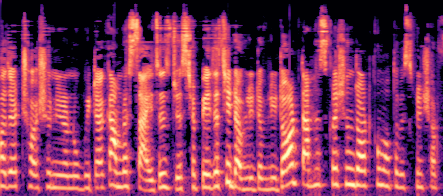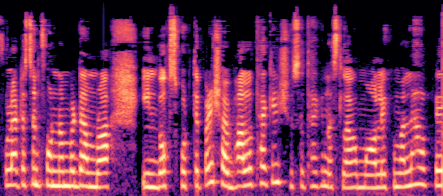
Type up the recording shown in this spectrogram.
হাজার ছয়শো নিরানব্বই টাকা আমরা সাইজেস ড্রেসটা পেয়ে যাচ্ছি W W dot dot com অথবা স্ক্রিনশট ফুল ফোন নাম্বার দিয়ে আমরা ইনবক্স করতে পারি। সবাই ভালো থাকেন, সুস্থ থাকেন, আসসালামু আলাইকুম, আল্লাহ হাফেজ।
